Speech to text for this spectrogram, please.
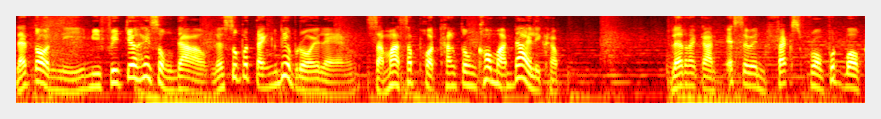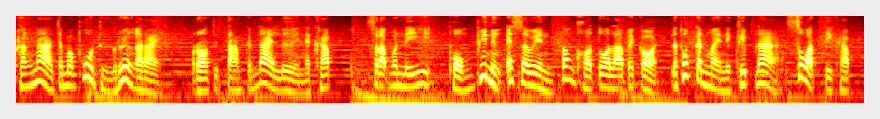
และตอนนี้มีฟีเจอร์ให้ส่งดาวและซุปเปอร์แตงเรียบร้อยแล้ว สามารถซัพพอร์ตทางตรงเข้ามาได้เลยครับ และรายการ S7 Facts from Football ครั้งหน้าจะมาพูดถึงเรื่องอะไร รอติดตามกันได้เลยนะครับสำหรับวันนี้ผมพี่หนึ่งเอสเวนต้องขอตัวลาไปก่อน แล้วพบกันใหม่ในคลิปหน้า สวัสดีครับ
